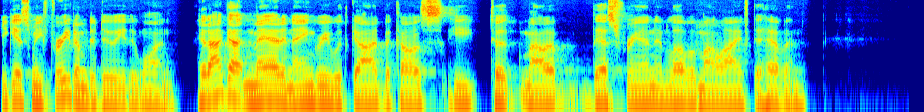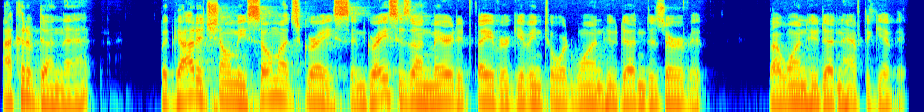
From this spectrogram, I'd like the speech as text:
He gives me freedom to do either one. Had I gotten mad and angry with God because He took my best friend and love of my life to heaven, I could have done that. But God had shown me so much grace, and grace is unmerited favor giving toward one who doesn't deserve it by one who doesn't have to give it.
